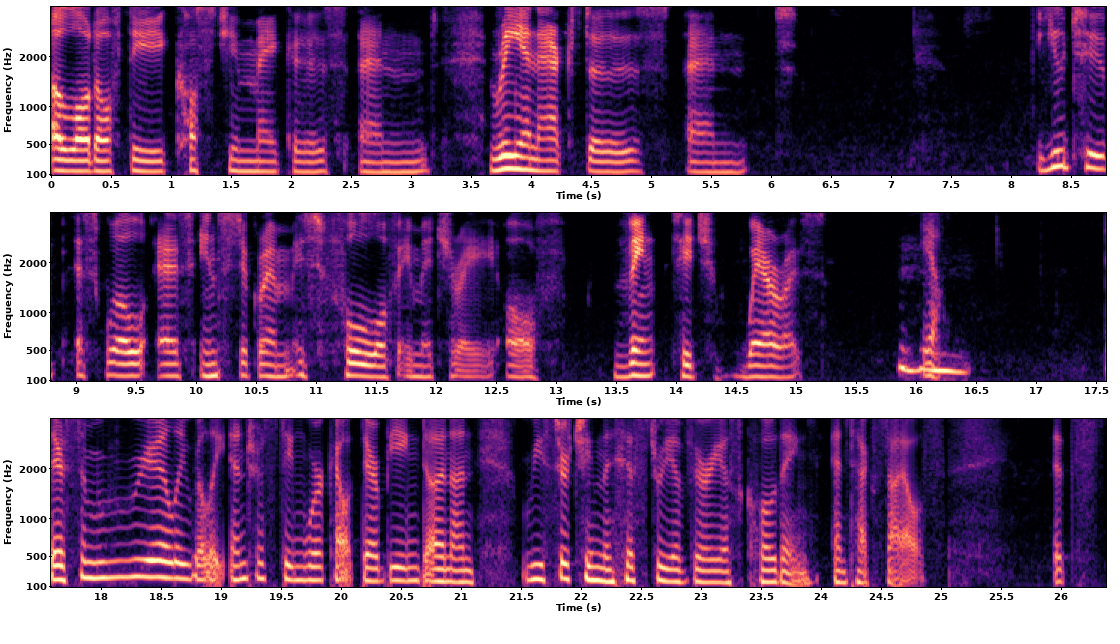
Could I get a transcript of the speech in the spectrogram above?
a lot of the costume makers and reenactors and YouTube as well as Instagram is full of imagery of vintage wearers. Yeah. There's some really, really interesting work out there being done on researching the history of various clothing and textiles. It's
